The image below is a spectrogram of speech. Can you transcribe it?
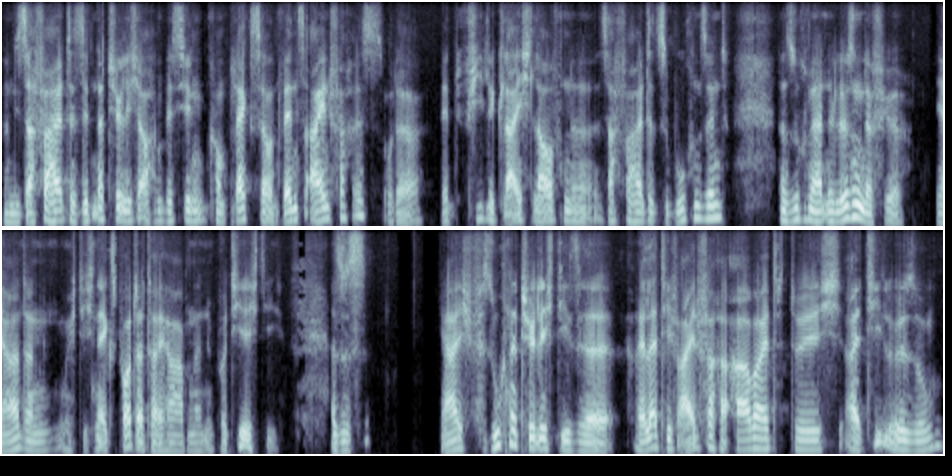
Und die Sachverhalte sind natürlich auch ein bisschen komplexer. Und wenn es einfach ist oder wenn viele gleichlaufende Sachverhalte zu buchen sind, dann suchen wir halt eine Lösung dafür. Ja, dann möchte ich eine Exportdatei haben, dann importiere ich die. Also es, ja, ich versuche natürlich diese relativ einfache Arbeit durch IT-Lösungen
